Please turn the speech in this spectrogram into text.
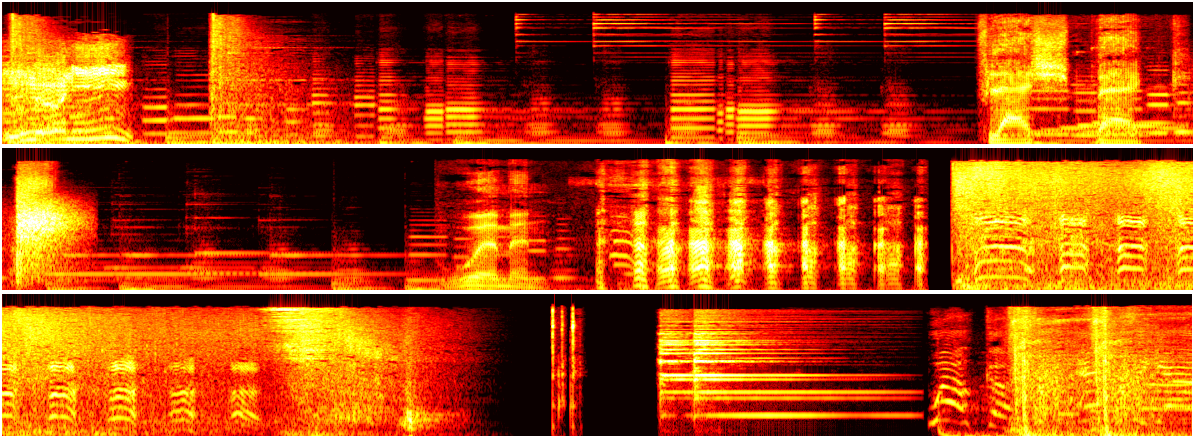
NANI? Flashback. Women Welcome to NCO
